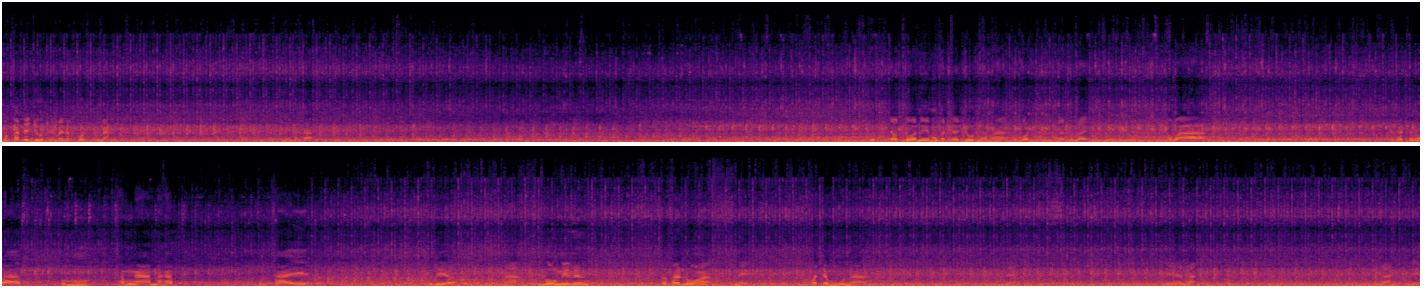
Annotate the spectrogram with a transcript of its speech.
มันก็จะหยุดเห็นไหมทุกคนเห็นไหมนะครับ เจ้าตัวนี้มันก็จะหยุดนะฮะทุกคนไม่เป็นไร เพราะว่าแต่ถ้าเกิดว่าผมทำงานนะครับ ผมใช้ตัวนี้นะลงนิดนึงค่อยๆลงฮะนี่มันก็จะหมุนนะฮะเนี่ยนี่เห็นไหมเห็นไหมนี่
